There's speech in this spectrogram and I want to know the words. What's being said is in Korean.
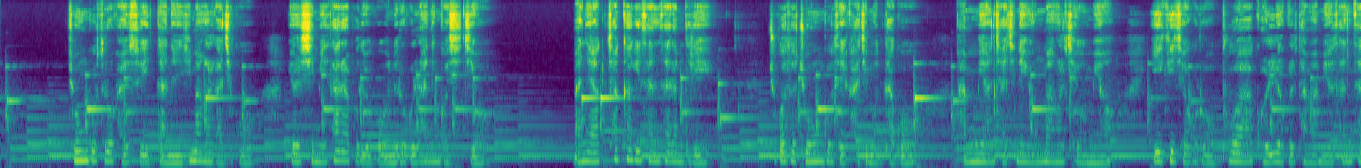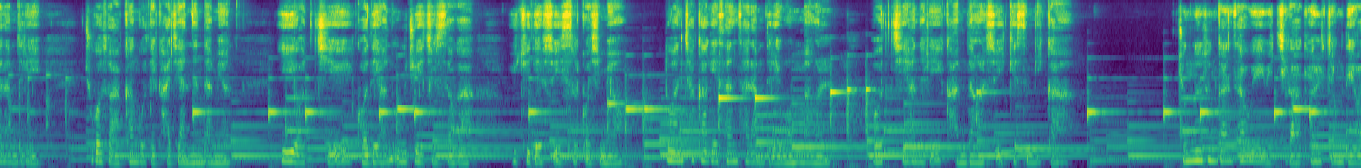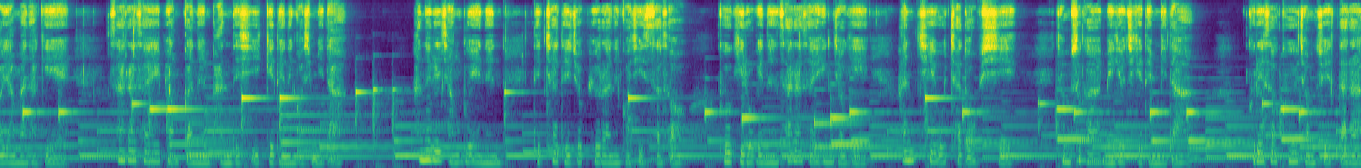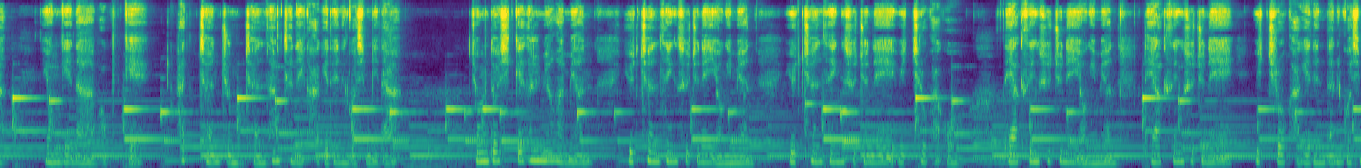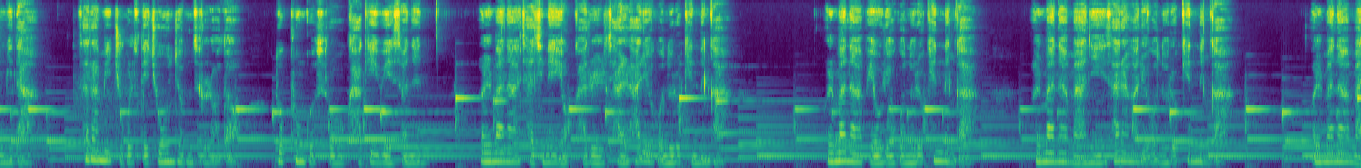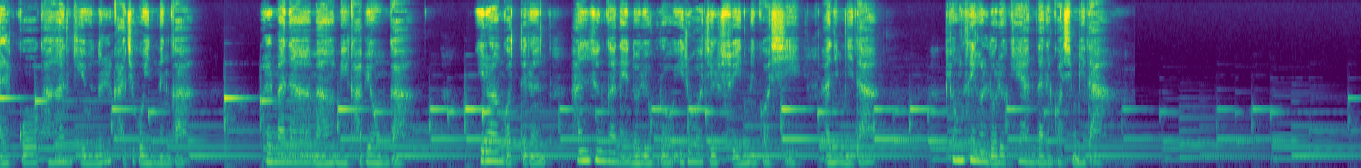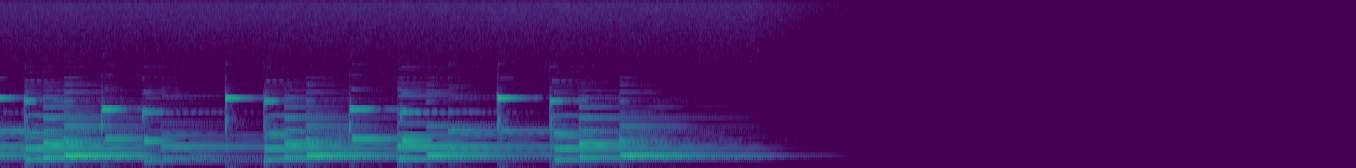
좋은 곳으로 갈 수 있다는 희망을 가지고 열심히 살아보려고 노력을 하는 것이지요. 만약 착하게 산 사람들이 죽어서 좋은 곳에 가지 못하고 반면 자신의 욕망을 채우며 이기적으로 부와 권력을 탐하며 산 사람들이 죽어서 악한 곳에 가지 않는다면 이 어찌 거대한 우주의 질서가 유지될 수 있을 것이며 또한 착하게 산 사람들의 원망을 어찌 하늘이 감당할 수 있겠습니까? 죽는 순간 사후의 위치가 결정되어야만 하기에 사라사의 평가는 반드시 있게 되는 것입니다. 하늘의 장부에는 대차대조표라는 것이 있어서 그 기록에는 사라사의 행적이 한치의 오차도 없이 점수가 매겨지게 됩니다. 그래서 그 점수에 따라 영계나 법계, 하천, 중천, 상천에 가게 되는 것입니다. 좀 더 쉽게 설명하면 유천생 수준의 영이면 유천생 수준의 위치로 가고 대학생 수준의 영이면 대학생 수준의 위치로 가게 된다는 것입니다. 사람이 죽을 때 좋은 점수를 얻어 높은 곳으로 가기 위해서는 얼마나 자신의 역할을 잘 하려고 노력했는가, 얼마나 배우려고 노력했는가, 얼마나 많이 사랑하려고 노력했는가, 얼마나 맑고 강한 기운을 가지고 있는가, 얼마나 마음이 가벼운가, 이러한 것들은 한순간의 노력으로 이루어질 수 있는 것이 아닙니다. 평생을 노력해야 한다는 것입니다.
